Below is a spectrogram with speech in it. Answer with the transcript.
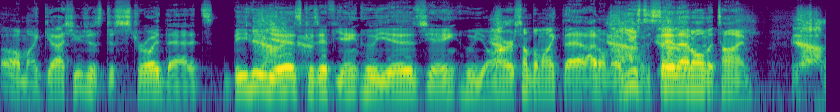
Oh my gosh, you just destroyed that. It's be who Yeah, you is, because if you ain't who you is, you ain't who you Yeah. are, or something like that. I don't know. Yeah, You used to say that all the time. Yeah,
